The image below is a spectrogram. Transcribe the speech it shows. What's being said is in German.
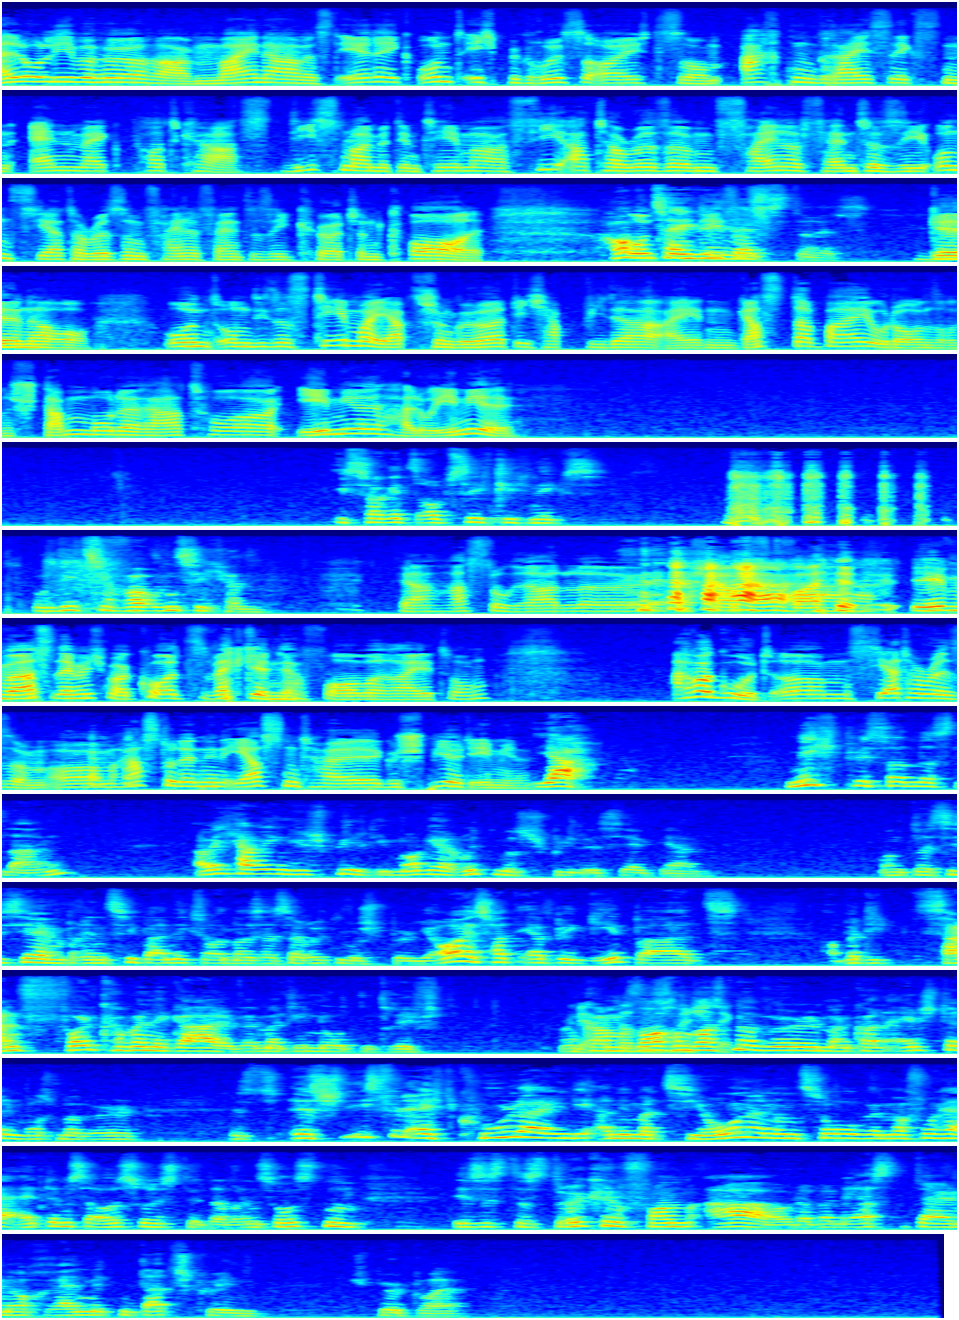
Hallo liebe Hörer, mein Name ist Erik und ich begrüße euch zum 38. NMAC Podcast. Diesmal mit dem Thema Theaterism, Final Fantasy und Theaterism, Final Fantasy Curtain Call. Hauptsächlich um dieses, letzteres. Genau. Und um dieses Thema, ihr habt es schon gehört, ich habe wieder einen Gast dabei oder unseren Stammmoderator Emil. Hallo Emil. Ich sage jetzt absichtlich nichts. um die zu verunsichern. Ja, hast du gerade geschafft, weil eben war es nämlich mal kurz weg in der Vorbereitung. Aber gut, ähm, Theaterism. Ähm, hast du denn den ersten Teil gespielt, Emil? Ja. Nicht besonders lang, aber ich habe ihn gespielt. Ich mag ja Rhythmusspiele sehr gern. Und das ist ja im Prinzip auch nichts anderes als ein Rhythmusspiel. Ja, es hat RPG-Parts, aber die sind vollkommen egal, wenn man die Noten trifft. Man ja, kann machen, was man will, man kann einstellen, was man will. Es, es, ist vielleicht cooler in die Animationen und so, wenn man vorher Items ausrüstet, aber ansonsten ist es das Drücken von A oder beim ersten Teil noch rein mit dem Touchscreen spielbar.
